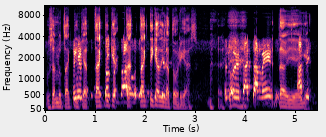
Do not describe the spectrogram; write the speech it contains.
usando tácticas táctica, táctica dilatorias. exactamente. Está bien.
